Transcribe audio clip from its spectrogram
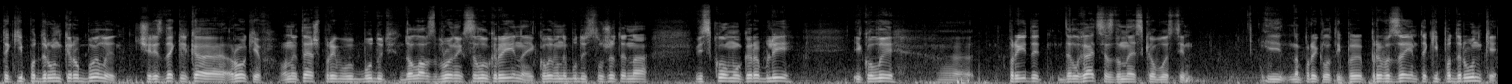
такі подарунки робили, через декілька років вони теж прибудуть до лав Збройних сил України. І коли вони будуть служити на військовому кораблі, і коли е, приїде делегація з Донецької області, і, наприклад, і привезе їм такі подарунки,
